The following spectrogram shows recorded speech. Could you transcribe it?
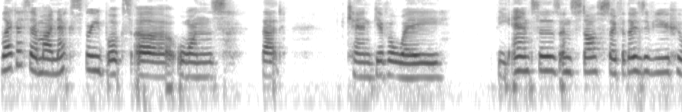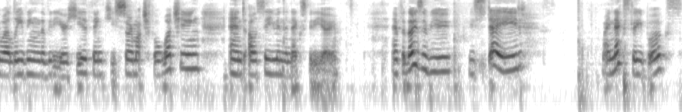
like I said, my next three books are ones that can give away the answers and stuff. So for those of you who are leaving the video here, thank you so much for watching and I'll see you in the next video. And for those of you who stayed, my next three books,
